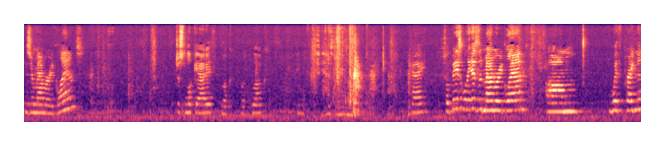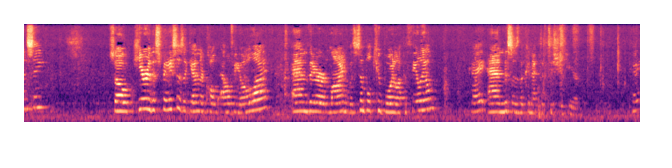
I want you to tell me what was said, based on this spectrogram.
These are mammary glands. Just look at it. Look, look, look. Okay? So basically, here's the mammary gland um, with pregnancy. So here are the spaces. Again, they're called alveoli, and they're lined with simple cuboidal epithelium. Okay? And this is the connective tissue here. Okay?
